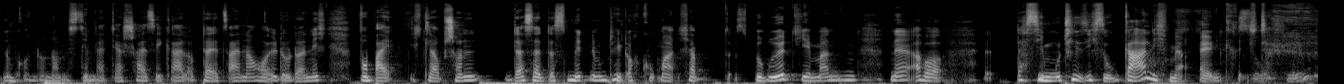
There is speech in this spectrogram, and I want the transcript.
im Grunde genommen ist dem das ja scheißegal, ob da jetzt einer heult oder nicht. Wobei, ich glaube schon, dass er das mitnimmt und denkt, ach guck mal, ich habe, das berührt jemanden, ne, aber äh, dass die Mutti sich so gar nicht mehr einkriegt. So schlimm.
